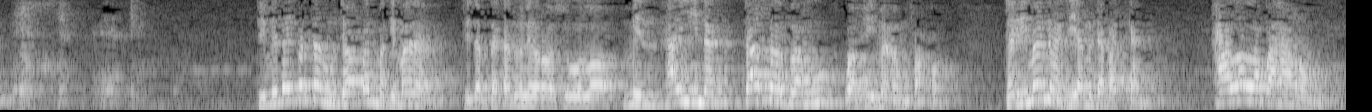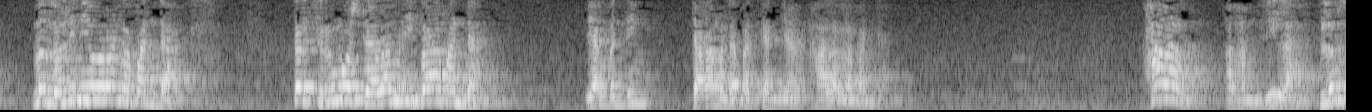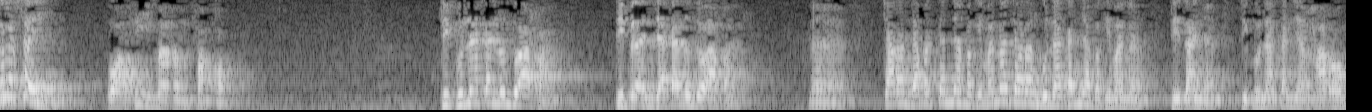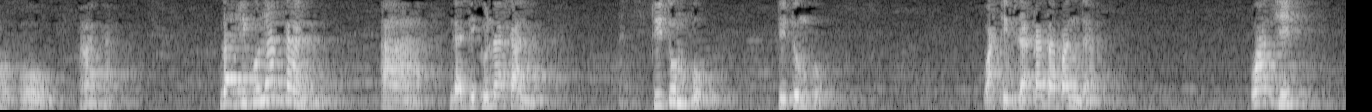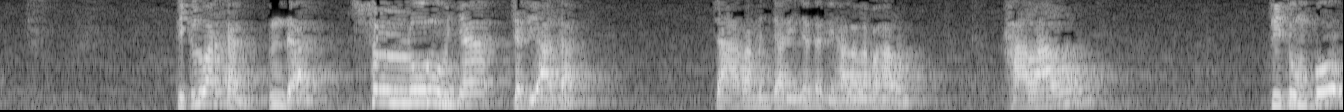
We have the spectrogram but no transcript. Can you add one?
Dimintai pertanggungjawaban bagaimana? Disabdakan oleh Rasulullah min aina tasabahu wa fima anfaqo. Dari mana dia mendapatkan? Halal apa haram? Mendolimi orang apa enggak? Terjerumus dalam riba apa enggak? Yang penting cara mendapatkannya halal apa enggak? Halal Alhamdulillah, belum selesai. Wa fima. Digunakan untuk apa? Dibelanjakan untuk apa? Nah, cara mendapatkannya bagaimana? Cara menggunakannya bagaimana? Ditanya, digunakan yang haram? Oh, ada. Enggak digunakan. Ah, enggak digunakan. Ditumpuk. Ditumpuk. Wajib zakat apa enggak? Wajib dikeluarkan. Enggak. Seluruhnya jadi azab. Cara mencarinya tadi halal apa haram? Halal ditumpuk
